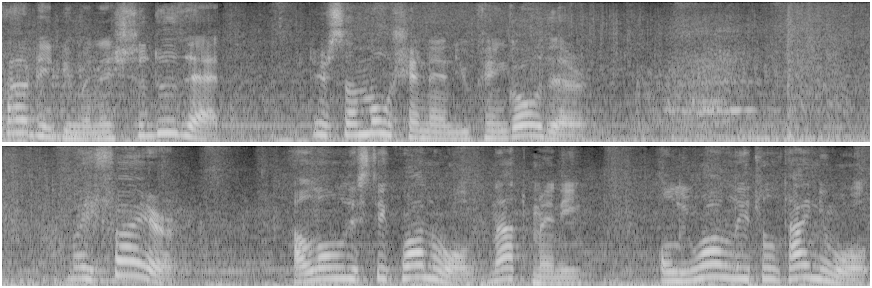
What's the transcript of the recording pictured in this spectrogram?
How did you manage to do that? There's a motion and you can go there. My fire! I'll only stick one wall, not many. Only one little tiny wall.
